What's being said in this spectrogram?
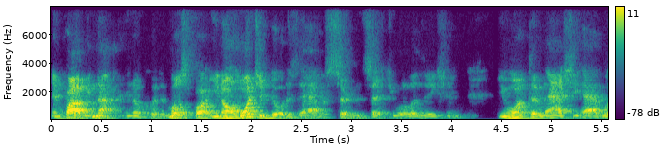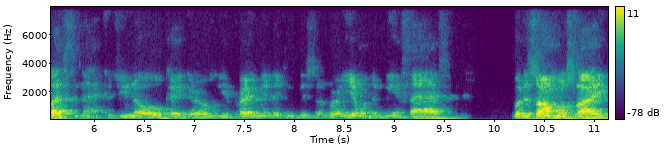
And probably not, you know, for the most part, you don't want your daughters to have a certain sexualization. You want them to actually have less than that because you know, okay, girls get pregnant, they can do something. You don't want them being fast. But it's almost like,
